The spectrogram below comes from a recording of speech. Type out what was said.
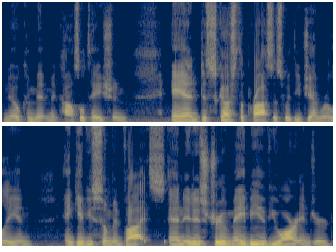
no commitment consultation, and discuss the process with you generally and, and give you some advice. And it is true, maybe if you are injured,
